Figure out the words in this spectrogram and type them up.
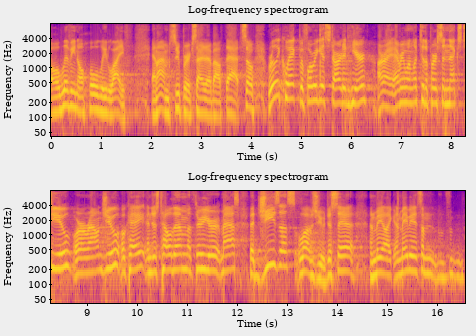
a living a holy life. And I'm super excited about that. So, really quick, before we get started here, all right, everyone look to the person next to you or around you, okay? And just tell them through your mask that Jesus loves you. Just say it and be like, and maybe some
